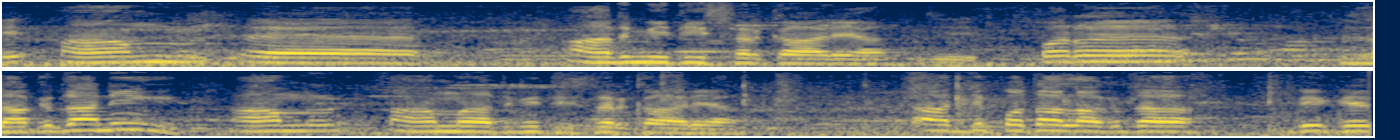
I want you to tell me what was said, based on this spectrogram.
ਇਹ ਆਮ ਆਦਮੀ ਦੀ ਸਰਕਾਰ ਆ। ਜੀ। ਪਰ ਲੱਗਦਾ ਨਹੀਂ ਆਮ ਆਮ ਆਦਮੀ ਦੀ ਸਰਕਾਰ ਆ। ਅੱਜ ਪਤਾ ਲੱਗਦਾ ਵੀ ਕਿ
